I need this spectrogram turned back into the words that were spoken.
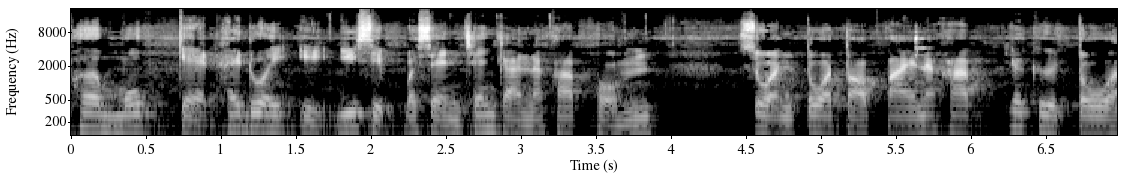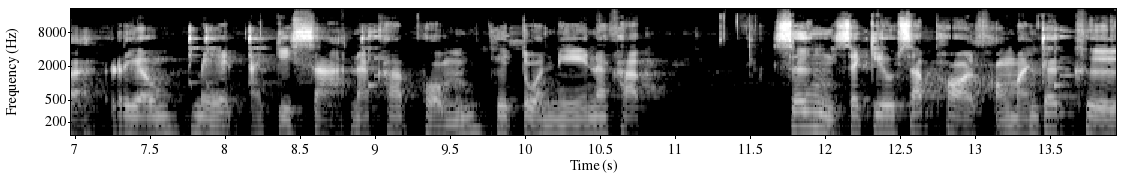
เพิ่มมุกเกตให้ด้วยอีก 20%เช่นกันนะครับผมส่วนตัวต่อไปนะครับก็คือตัวเรียวเมดอากิสะนะครับผมคือตัวนี้นะครับ ซึ่งสกิลซับพอร์ตของมันก็คือ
